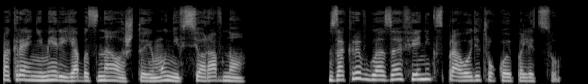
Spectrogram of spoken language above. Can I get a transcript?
По крайней мере, я бы знала, что ему не все равно. Закрыв глаза, Феникс проводит рукой по лицу.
